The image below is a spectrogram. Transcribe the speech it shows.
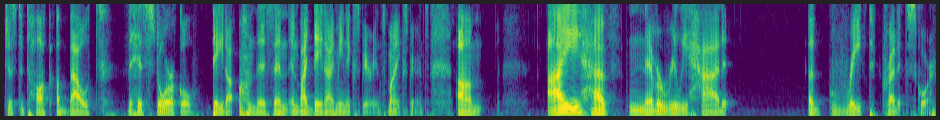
just to talk about the historical data on this, and and by data I mean experience, my experience. Um, I have never really had a great credit score.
